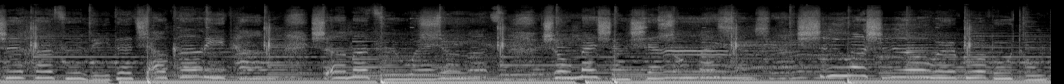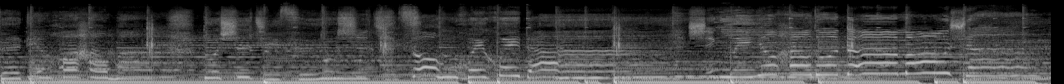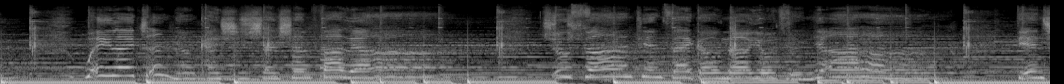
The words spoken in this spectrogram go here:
是盒子里的巧克力糖，什么滋味？充满想象。失望是偶尔拨不通的电话号码，多试几次，总会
